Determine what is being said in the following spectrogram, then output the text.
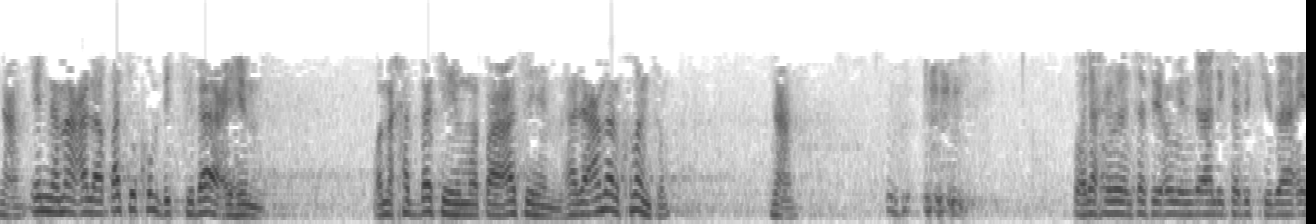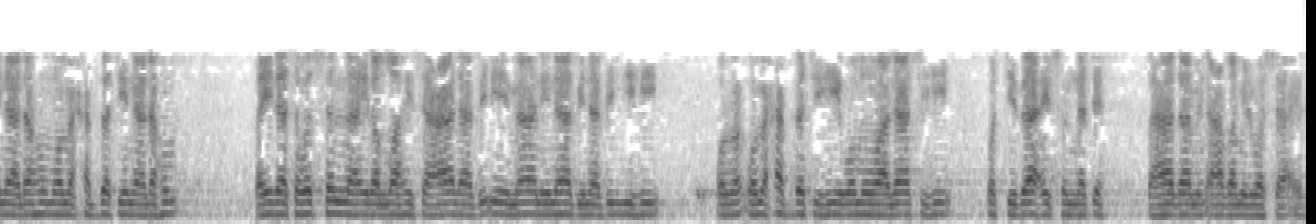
نعم إنما علاقتكم باتباعهم ومحبتهم وطاعتهم هذا عملكم أنتم. نعم. ونحن ننتفع من ذلك باتباعنا لهم ومحبتنا لهم. فإذا توسلنا إلى الله تعالى بإيماننا بنبيه ومحبته وموالاته واتباع سنته فهذا من أعظم الوسائل.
